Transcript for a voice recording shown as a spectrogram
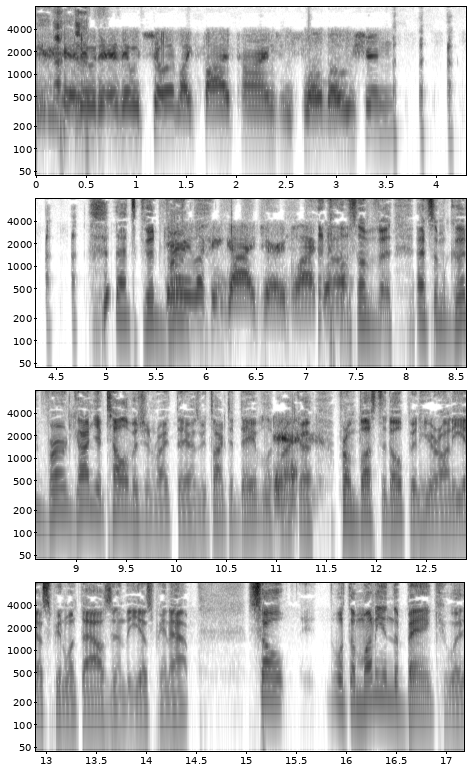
and they would they would show it like five times in slow motion. That's good. Scary Vern. looking guy, Jerry Blackwell. some that's some good Verne Gagne television right there. As we talked to Dave LaGreca from Busted Open here on ESPN 1000, the ESPN app. So, with the Money in the Bank uh,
